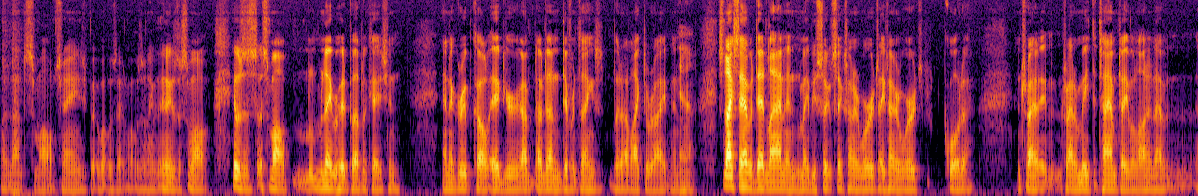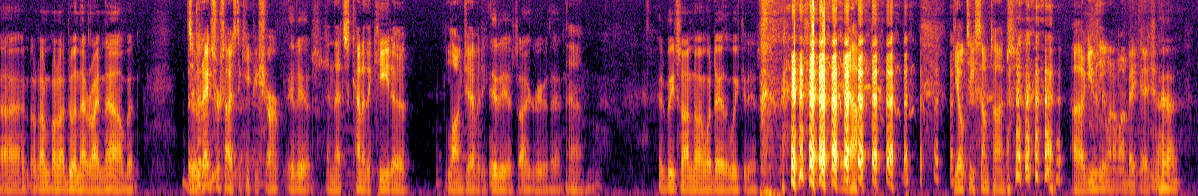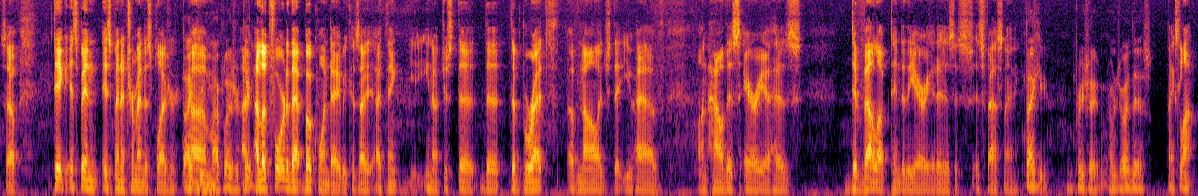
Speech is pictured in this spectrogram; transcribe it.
well, not small change, but what was that? What was the name? it? It was a small. It was a a, small neighborhood publication, and a group called Edgar. I've, I've done different things, but I like to write, and Yeah. it's nice to have a deadline and maybe six hundred words, eight hundred words quota, and try to try to meet the timetable on it. I, I'm, I'm not doing that right now, but It's a good exercise to keep you sharp, It is. and that's kind of the key to longevity. It is. I agree with that. Yeah. It beats not knowing what day of the week it is. yeah. Guilty sometimes. Uh, usually when I'm on vacation. Yeah. So, Dick, it's been it's been a tremendous pleasure. Um, Thank you. My pleasure, I, too. I look forward to that book one day because I, I think you know just the, the the breadth of knowledge that you have on how this area has developed into the area it is. It's, it's fascinating. Thank you. Appreciate it. I enjoyed this. Thanks a lot.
